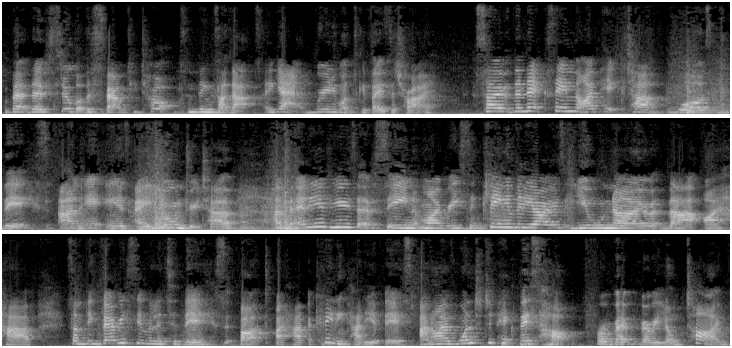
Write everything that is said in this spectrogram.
but they've still got the spouty tops and things like that. So yeah really want to give those a try so the next thing that I picked up was this and it is a laundry tub and for any of you that have seen my recent cleaning videos you will know that I have something very similar to this but I have a cleaning caddy of this and I've wanted to pick this up for a very very long time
